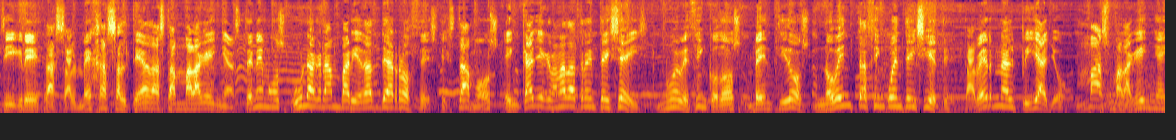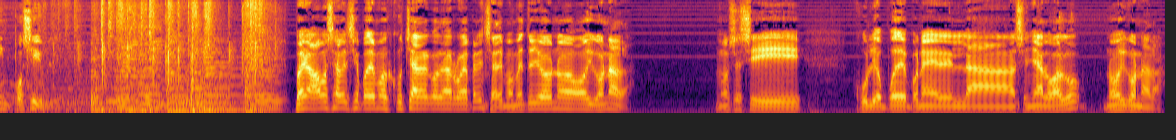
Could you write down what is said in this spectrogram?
tigre, las almejas salteadas tan malagueñas. Tenemos una gran variedad de arroces. Estamos en calle Granada 36, 952 22 90 57. Taberna El Pillayo, más malagueña imposible. Bueno, vamos a ver si podemos escuchar algo de la rueda de prensa. De momento yo no oigo nada. No sé si Julio puede poner la señal o algo. No oigo nada.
